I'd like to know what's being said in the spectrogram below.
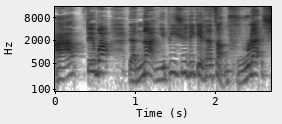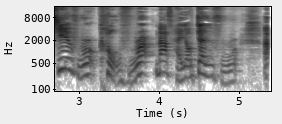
啊，对吧？人呐，你必须得给他整服了，心服口服，那才叫真服啊。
